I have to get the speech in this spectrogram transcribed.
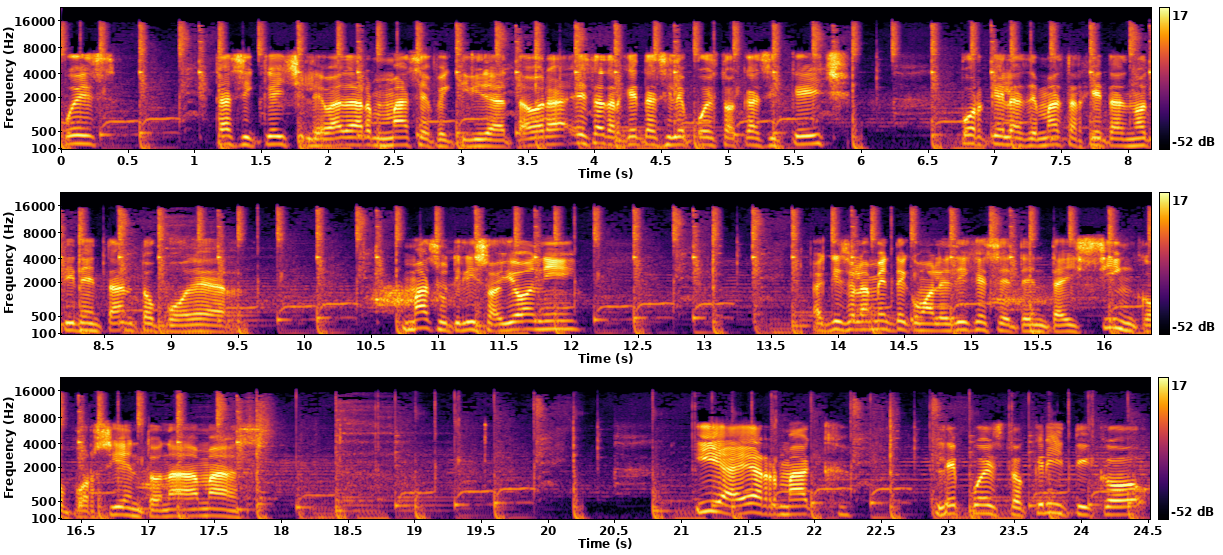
pues Cassie Cage le va a dar más efectividad. Ahora esta tarjeta sí le he puesto a Cassie Cage porque las demás tarjetas no tienen tanto poder. Más utilizo a Yoni, Aquí solamente, como les dije, 75% nada más. Y a Ermac le he puesto crítico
